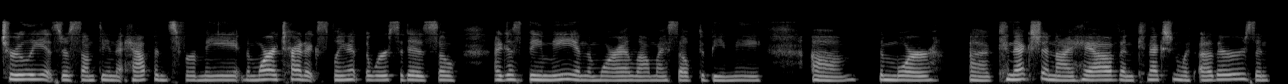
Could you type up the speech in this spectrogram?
truly it's just something that happens for me. The more i try to explain it the worse it is. So i just be me and the more i allow myself to be me um the more uh, connection I have and connection with others. And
